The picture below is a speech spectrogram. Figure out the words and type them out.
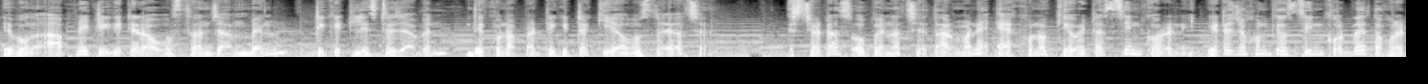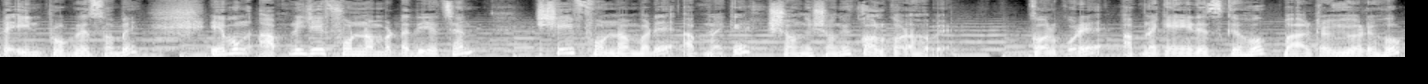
এবং আপনি টিকিটের অবস্থান জানবেন, টিকিট লিস্টে যাবেন। দেখুন আপনার টিকিটটা কি অবস্থায় আছে। স্ট্যাটাস ওপেন আছে, তার মানে এখনও কেউ এটা সিন করেনি। এটা যখন কেউ সিন করবে, তখন এটা ইন প্রোগ্রেস হবে। এবং আপনি যে ফোন নাম্বারটা দিয়েছেন, সেই ফোন নাম্বারে আপনাকে সঙ্গে সঙ্গে কল করা হবে। কল করে আপনাকে এনএসকে হোক বা আল্ট্রাভিউয়ারে হোক,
